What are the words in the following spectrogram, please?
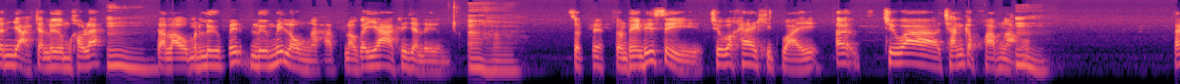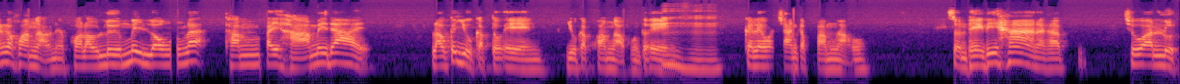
ดันอยากจะลืมเขาแล้วอืมแต่เรามันลืมไม่ลืมไม่ลงอะครับ เราก็ยากที่จะลืมอ่าฮะส่วนเพลงส่วนเพลงที่สี่ชื่อว่าแค่คิดไว้ เออชื่อว่าฉันกับความเหงาอืมฉันกับความเหงาเนี่ย พอเราลืมไม่ลงและทำไปหาไม่ได้ เราก็อยู่กับตัวเอง อยู่กับความเหงาของตัวเองอืมฮึก็เรียกว่าฉันกับความเหงา ส่วนเพลงที่ห้านะครับ ชื่อว่าหลุด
